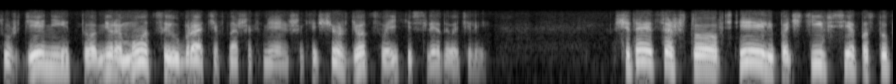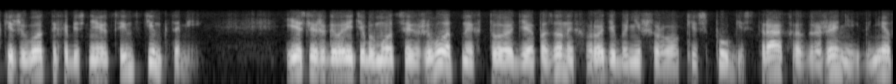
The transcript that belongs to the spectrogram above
суждений, то мир эмоций у братьев наших меньших еще ждет своих исследователей. Считается, что все или почти все поступки животных объясняются инстинктами. Если же говорить об эмоциях животных, то диапазон их вроде бы не широк. Испуги, страх, раздражение и гнев,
